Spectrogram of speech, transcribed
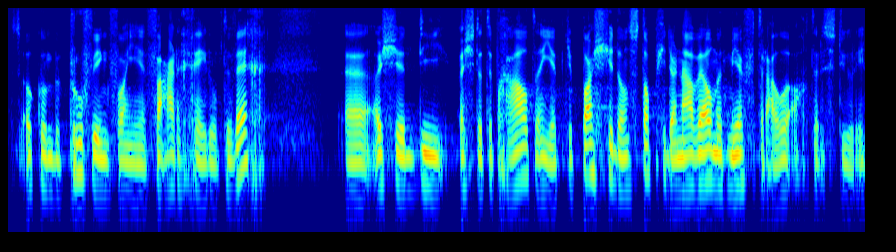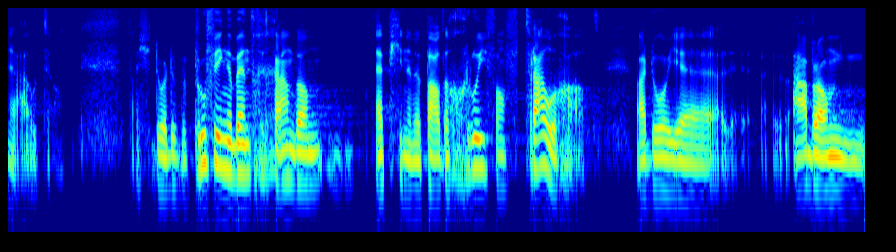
Dat is ook een beproeving van je vaardigheden op de weg. Uh, als, je die, als je dat hebt gehaald en je hebt je pasje, dan stap je daarna wel met meer vertrouwen achter het stuur in de auto. Dus als je door de beproevingen bent gegaan, dan heb je een bepaalde groei van vertrouwen gehad. Waardoor je, Abraham,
